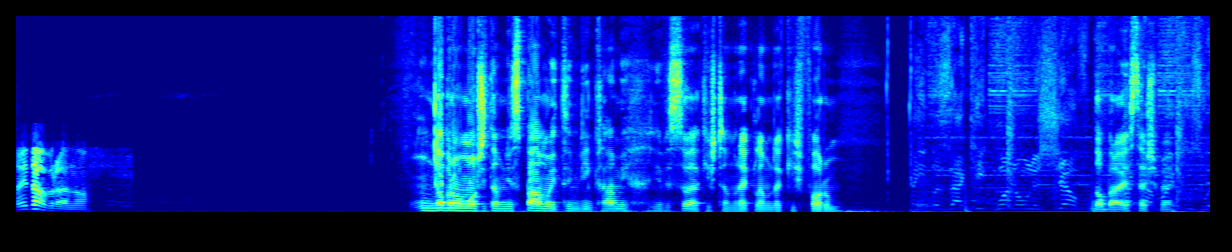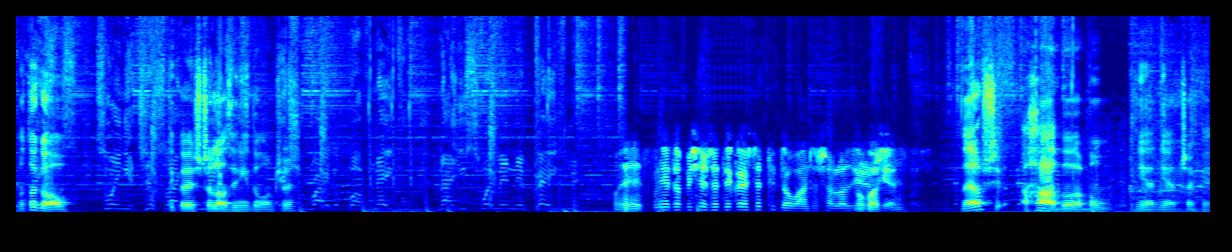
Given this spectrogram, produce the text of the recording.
No i dobra, no. Dobra, może tam nie spamuj tym linkami. Nie wysyłaj jakichś tam reklam do jakichś forum. Dobra, jesteśmy. No to go. Tylko jeszcze Lozy niech dołączy. O jest. Mnie to pisze, że tylko jeszcze ty dołączasz, a Lozi No już właśnie. jest. No ja już... się- Aha, bo, bo... Nie, nie, czekaj.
